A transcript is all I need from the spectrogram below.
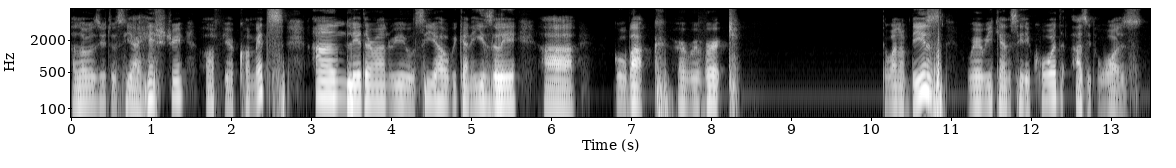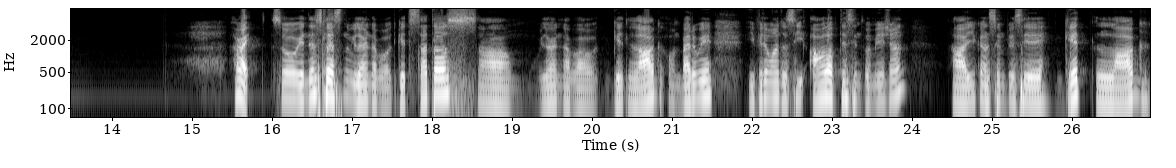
allows you to see a history of your commits and later on we will see how we can easily uh, go back or revert to one of these where we can see the code as it was. Alright, so in this lesson we learned about git status, um, we learned about git log. And by the way, if you don't want to see all of this information, uh, you can simply say git log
